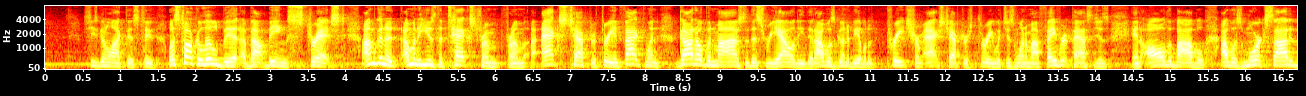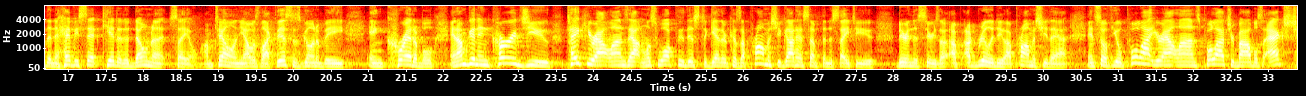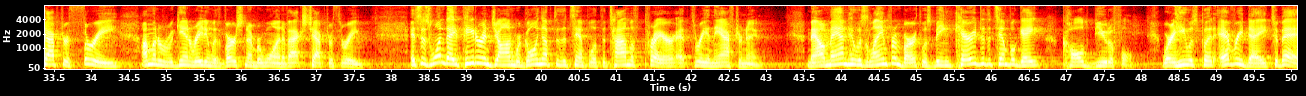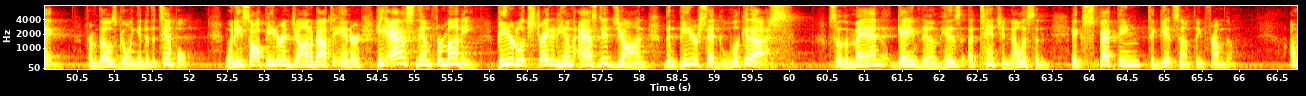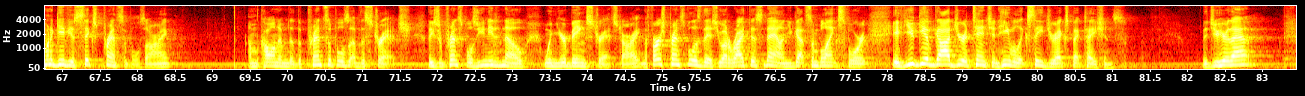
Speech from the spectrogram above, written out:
She's going to like this too. Let's talk a little bit about being stretched. I'm going to, I'm going to use the text from, from Acts chapter 3. In fact, when God opened my eyes to this reality that I was going to be able to preach from Acts chapter 3, which is one of my favorite passages in all the Bible, I was more excited than a heavyset kid at a donut sale. I'm telling you, I was like, this is going to be incredible. And I'm going to encourage you, take your outlines out and let's walk through this together because I promise you, God has something to say to you during this series. I, I, I really do. I promise you that. And so if you'll pull out your outlines, pull out your Bibles, Acts chapter 3, I'm going to begin reading with verse number 1 of Acts chapter 3. It says, One day Peter and John were going up to the temple at the time of prayer at 3 in the afternoon. Now, a man who was lame from birth was being carried to the temple gate called Beautiful, where he was put every day to beg from those going into the temple. When he saw Peter and John about to enter, he asked them for money. Peter looked straight at him, as did John. Then Peter said, Look at us. So the man gave them his attention. Now listen, expecting to get something from them. I want to give you six principles, all right? I'm calling them the, the principles of the stretch. These are principles you need to know when you're being stretched, all right? And the first principle is this you ought to write this down. You got some blanks for it. If you give God your attention, He will exceed your expectations. Did you hear that?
